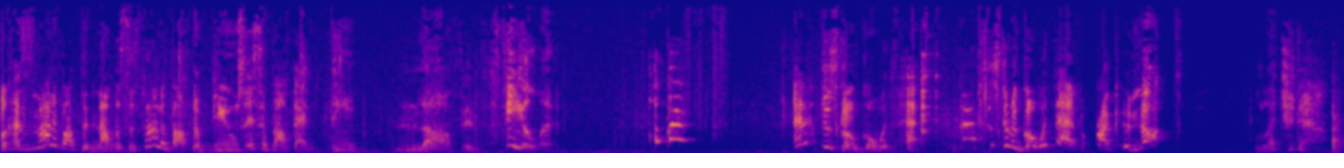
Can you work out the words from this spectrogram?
Because it's not about the numbers. It's not about the views. It's about that deep love and feeling. Okay? And I'm just going to go with that. I'm just going to go with that. I cannot let you down.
